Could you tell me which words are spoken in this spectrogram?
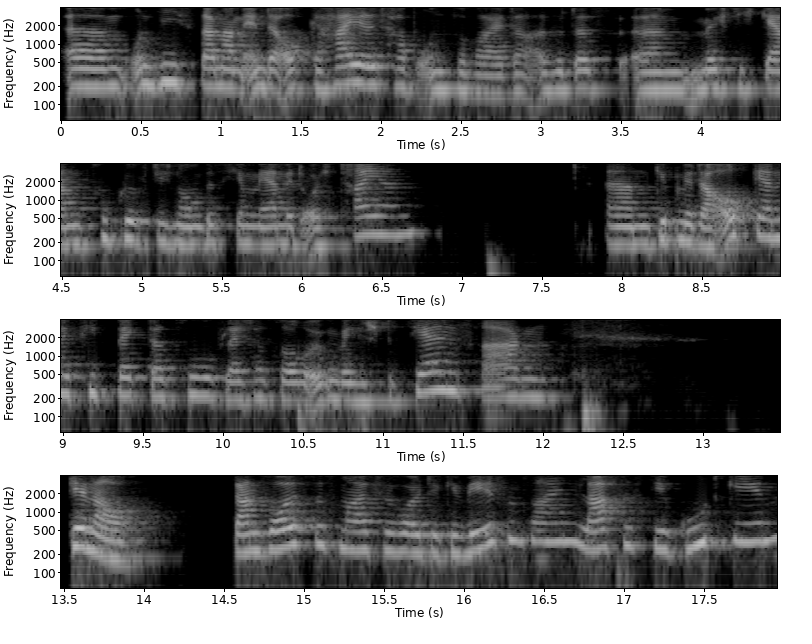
ähm, und wie ich es dann am Ende auch geheilt habe und so weiter. Also das ähm, möchte ich gerne zukünftig noch ein bisschen mehr mit euch teilen. Gib mir da auch gerne Feedback dazu. Vielleicht hast du auch irgendwelche speziellen Fragen. Genau, dann soll es das mal für heute gewesen sein. Lass es dir gut gehen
